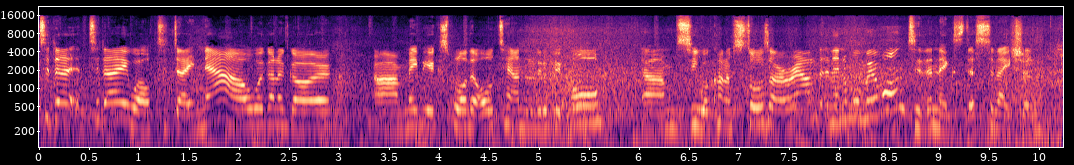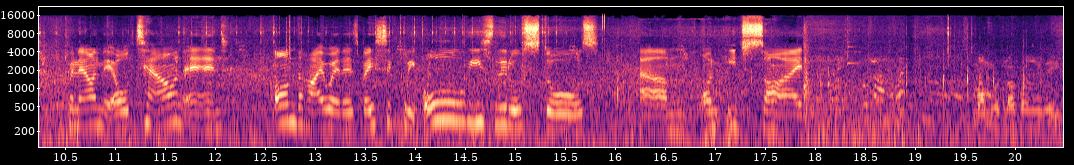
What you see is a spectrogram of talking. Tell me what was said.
today, today, well, today now we're gonna go um, maybe explore the old town a little bit more, um, see what kind of stores are around, and then we'll move on to the next destination. For now, in the old town and on the highway, there's basically all these little stores um, on each side. Mum would love one of these.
